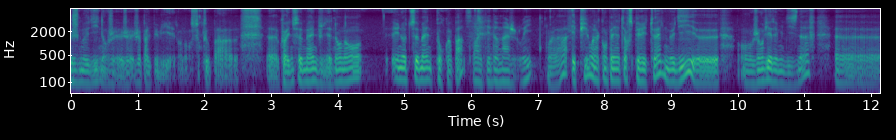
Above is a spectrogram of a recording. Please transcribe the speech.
je me dis non, je ne vais pas le publier, non, non surtout pas. quoi, une semaine, je dis non, non, une autre semaine, pourquoi pas. Ça aurait été dommage, oui. Voilà. Et puis mon accompagnateur spirituel me dit, euh, en janvier 2019, euh,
